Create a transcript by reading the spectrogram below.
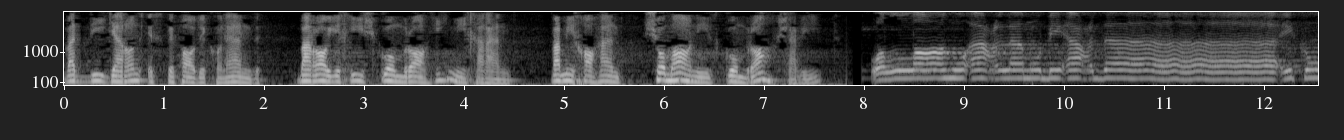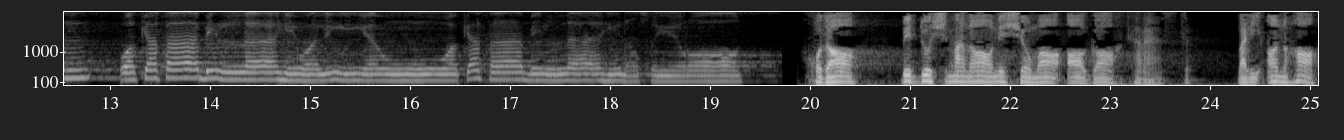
و دیگران استفاده کنند برای خیش گمراهی می‌خرند و می‌خواهند شما نیز گمراه شوید. والله اعلم باعدائكم وكفى بالله وليا وكفى بالله نصيرا. خدا به دشمنان شما آگاه تر است ولی آنها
